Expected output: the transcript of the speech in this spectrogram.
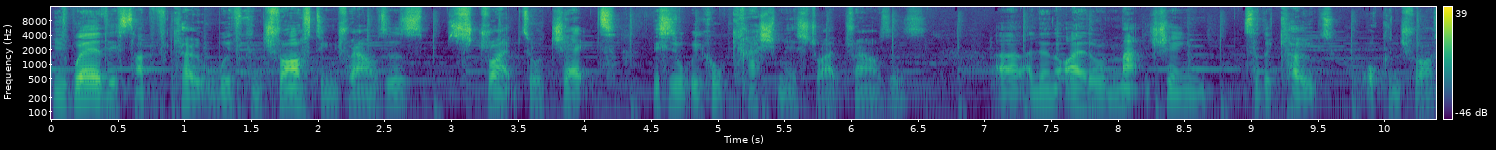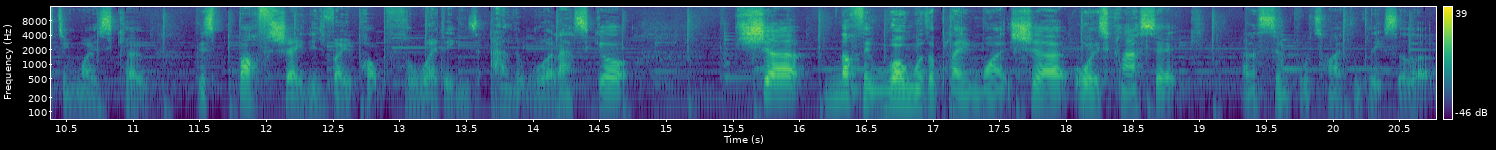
You wear this type of coat with contrasting trousers, striped or checked. This is what we call cashmere striped trousers. Uh, and then either a matching to the coat or contrasting waistcoat. This buff shade is very popular for weddings and at Royal Ascot. Shirt, nothing wrong with a plain white shirt, always classic, and a simple tie completes the look.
